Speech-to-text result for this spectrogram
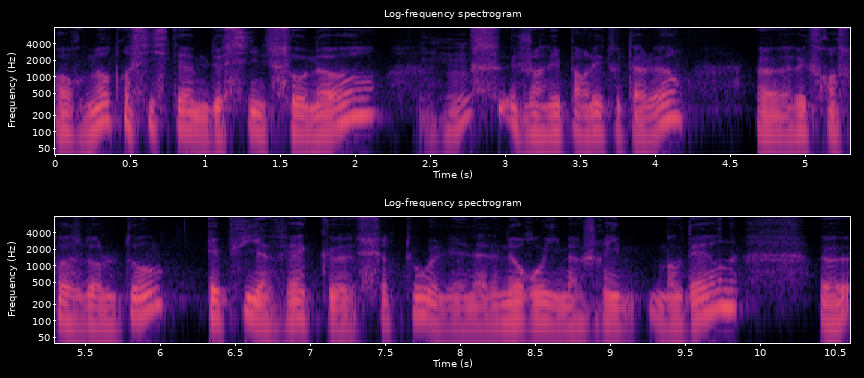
Or, notre système de signes sonores, mhm. j'en ai parlé tout à l'heure euh, avec Françoise Dolto, et puis avec euh, surtout la neuroimagerie moderne, euh,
